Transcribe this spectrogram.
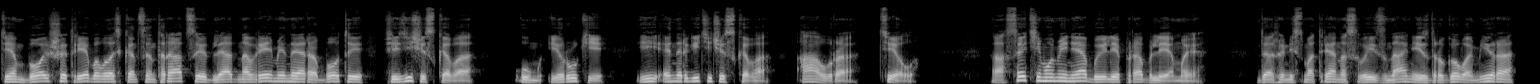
тем больше требовалось концентрации для одновременной работы физического, ум и руки, и энергетического, аура, тел. А с этим у меня были проблемы. Даже несмотря на свои знания из другого мира,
